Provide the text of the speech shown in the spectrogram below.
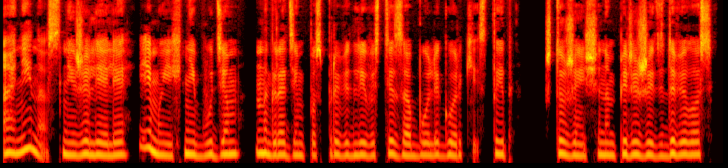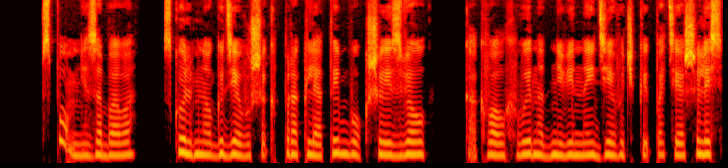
Они нас не жалели, и мы их не будем. Наградим по справедливости за боль и горький стыд, что женщинам пережить довелось. Вспомни, Забава, сколь много девушек проклятый бокша извел, как волхвы над невинной девочкой потешились.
